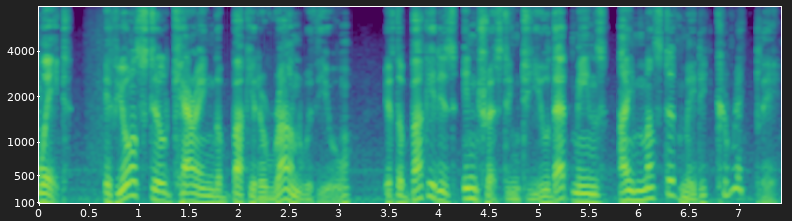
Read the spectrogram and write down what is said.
Wait, if you're still carrying the bucket around with you, if the bucket is interesting to you, that means I must have made it correctly.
